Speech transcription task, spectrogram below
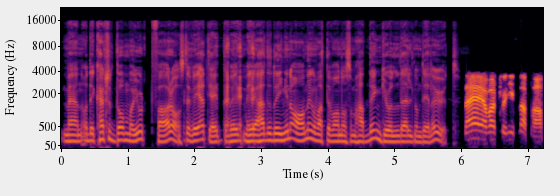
Men, och det kanske de har gjort före oss, det vet jag inte. Men jag hade då ingen aning om att det var någon som hade en guldälg de delade ut. Nej, jag vart så himla paff.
